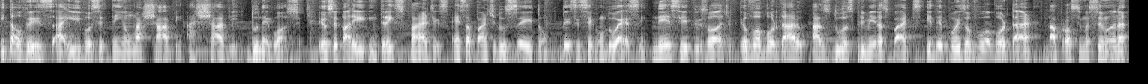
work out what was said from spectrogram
E talvez aí você tenha uma chave, a chave do negócio. Eu separei em três partes essa parte do Seiton, desse segundo S. Nesse episódio, eu vou abordar as duas primeiras partes e depois eu vou abordar na próxima semana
